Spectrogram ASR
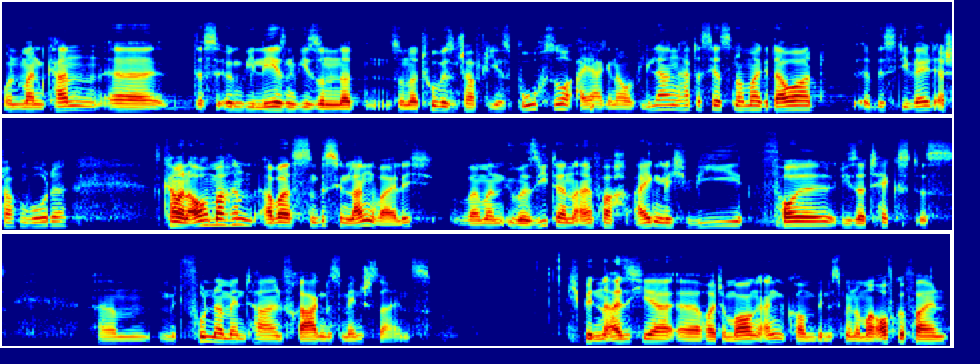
Und man kann äh, das irgendwie lesen wie so ein, so ein naturwissenschaftliches Buch. So, ah ja, genau, wie lange hat das jetzt nochmal gedauert, äh, bis die Welt erschaffen wurde? Das kann man auch machen, aber es ist ein bisschen langweilig, weil man übersieht dann einfach eigentlich, wie voll dieser Text ist ähm, mit fundamentalen Fragen des Menschseins. Ich bin, als ich hier äh, heute Morgen angekommen bin, ist mir nochmal aufgefallen,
